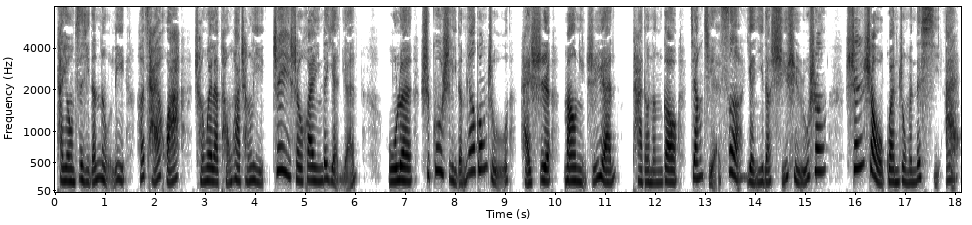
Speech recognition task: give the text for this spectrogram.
他用自己的努力和才华，成为了童话城里最受欢迎的演员。无论是故事里的喵公主，还是猫女职员，他都能够将角色演绎的栩栩如生，深受观众们的喜爱。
